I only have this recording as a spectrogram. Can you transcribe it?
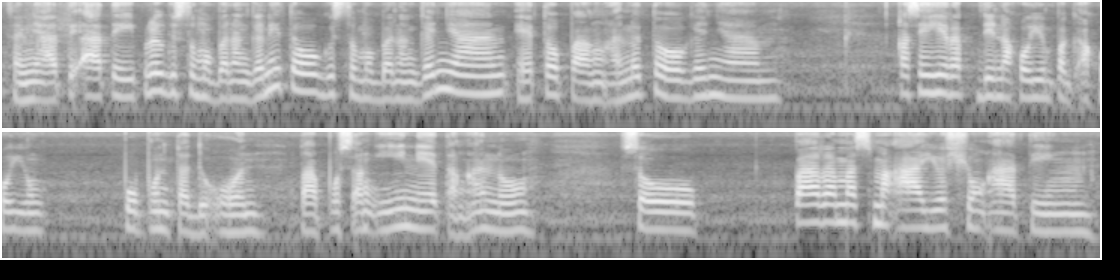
Sabi niya, Ate, Ate April, gusto mo ba ng ganito? Gusto mo ba ng ganyan? Eto, pang ano to, ganyan. Kasi hirap din ako yung pag ako yung pupunta doon. Tapos ang init, ang ano. So, para mas maayos yung ating,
